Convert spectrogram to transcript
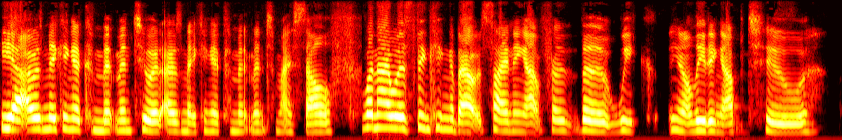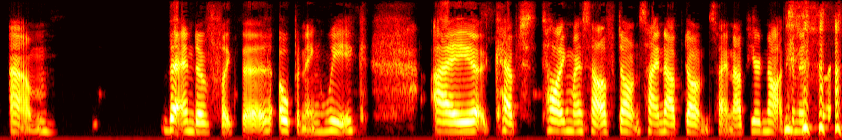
Yeah, I was making a commitment to it. I was making a commitment to myself. When I was thinking about signing up for the week, you know, leading up to um, the end of like the opening week, I kept telling myself, "Don't sign up, don't sign up. You're not gonna, you're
